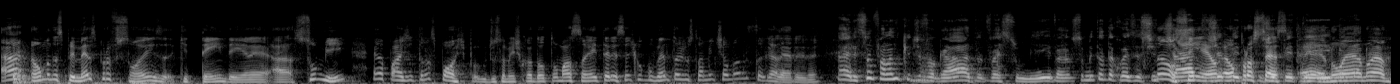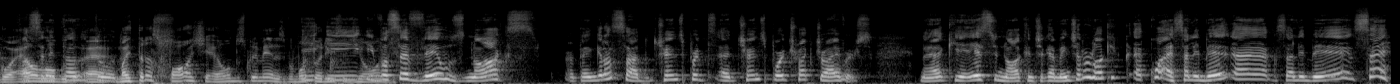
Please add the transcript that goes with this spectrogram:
É uma das primeiras profissões que tendem né, a sumir é a parte de transporte, justamente com a automação. E é interessante que o governo está justamente chamando essa galera, né? É, eles estão falando que advogado vai sumir, vai sumir tanta coisa. Esse não, chat, sim, é, GPT, é um processo. GPT, é, não, é, não é agora, é ao longo. É, mas transporte é um dos primeiros, o motorista e, e, de ônibus. E você vê os NOx até engraçado, Transport, uh, Transport Truck Drivers, né? Que esse NOC antigamente era o NOC é, SLB, é, SLB C,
